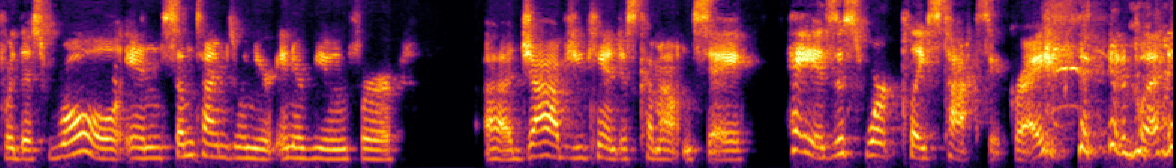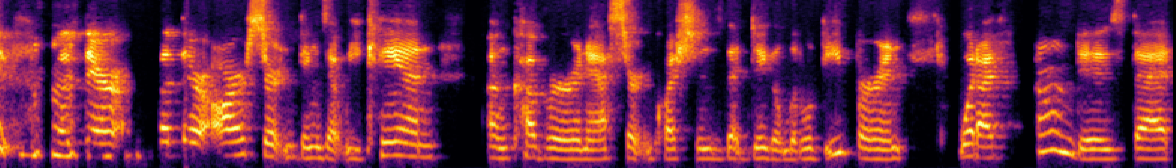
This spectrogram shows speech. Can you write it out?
for this role. And sometimes when you're interviewing for uh, jobs, you can't just come out and say, "Hey, is this workplace toxic?" Right? but but there but there are certain things that we can uncover and ask certain questions that dig a little deeper. And what I found is that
